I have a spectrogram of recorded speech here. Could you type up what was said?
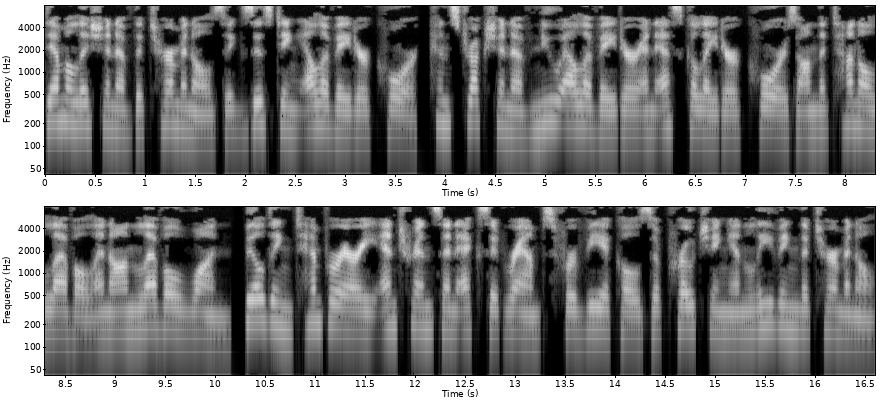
demolition of the terminal's existing elevator core, construction of new elevator and escalator cores on the tunnel level and on level 1, building temporary entrance and exit ramps for vehicles approaching and leaving the terminal,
